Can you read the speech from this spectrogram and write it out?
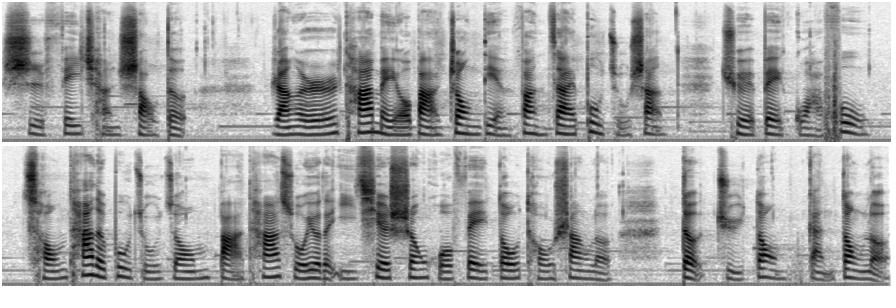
是非常少的。然而，他没有把重点放在不足上，却被寡妇。从他的不足中，把他所有的一切生活费都投上了的举动，感动了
